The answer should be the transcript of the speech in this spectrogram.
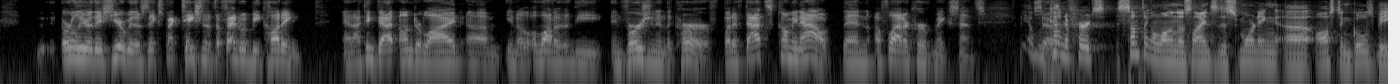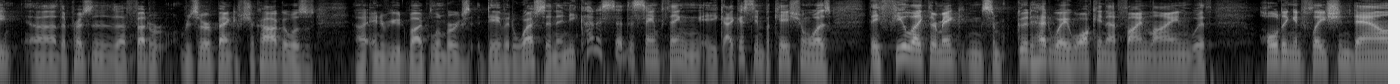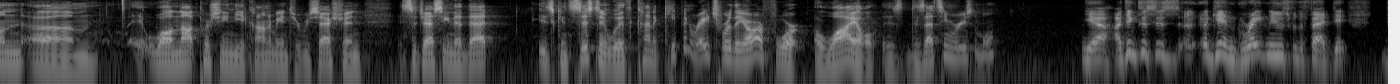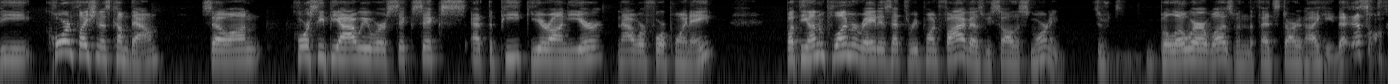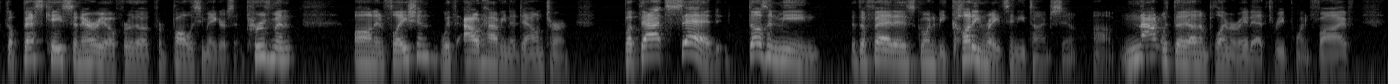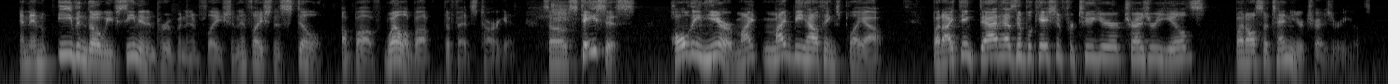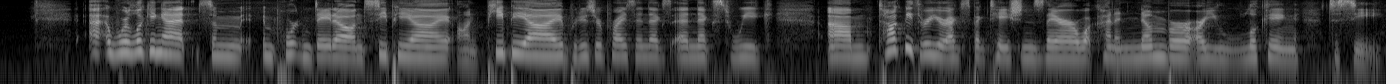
earlier this year, where there's the expectation that the Fed would be cutting, and I think that underlied um, you know a lot of the inversion in the curve. But if that's coming out, then a flatter curve makes sense. Yeah, we so, kind of heard something along those lines this morning. Uh, Austan Goolsbee, uh, the president of the Federal Reserve Bank of Chicago, was uh, interviewed by Bloomberg's David Westin, and he kind of said the same thing. I guess the implication was they feel like they're making some good headway walking that fine line with holding inflation down um, while not pushing the economy into recession, suggesting that that is consistent with kind of keeping rates where they are for a while. Is does that seem reasonable? Yeah, I think this is uh, again great news for the Fed. The core inflation has come down. So on core CPI, we were six six at the peak year on year. Now we're four point eight, but the unemployment rate is at three point five, as we saw this morning, below where it was when the Fed started hiking. That, that's the best case scenario for the for policymakers. Improvement on inflation without having a downturn. But that said, doesn't mean that the Fed is going to be cutting rates anytime soon. Um, not with the unemployment rate at 3.5. And then even though we've seen an improvement in inflation, inflation is still above, well above the Fed's target. So stasis, holding here might might be how things play out. But I think that has implication for two-year Treasury yields, but also 10-year Treasury yields. Uh, we're looking at some important data on CPI, on PPI, Producer Price Index, uh, next week. Um, talk me through your expectations there. What kind of number are you looking to see?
